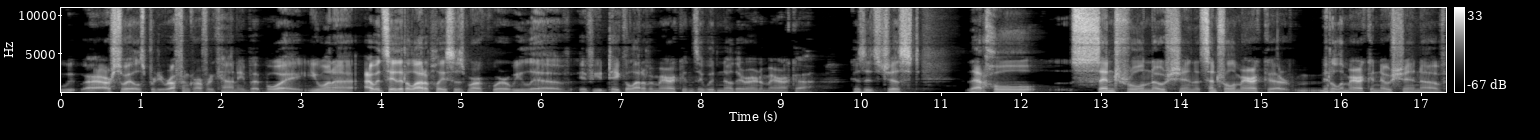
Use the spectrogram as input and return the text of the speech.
we uh, our soil is pretty rough in Crawford County. But boy, you want to. I would say that a lot of places, Mark, where we live, if you take a lot of Americans, they wouldn't know they were in America because it's just that whole central notion, that Central America or Middle America notion of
